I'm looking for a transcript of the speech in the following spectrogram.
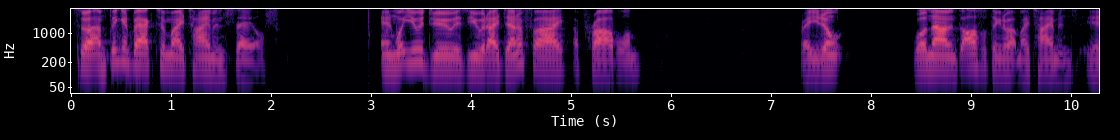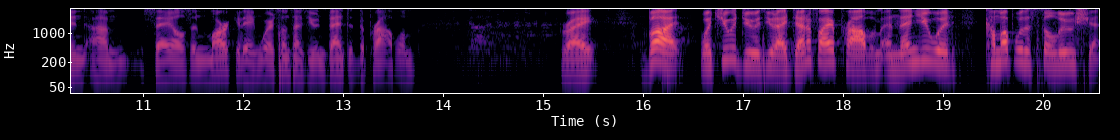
so I'm thinking back to my time in sales. And what you would do is you would identify a problem, right? You don't, well, now I'm also thinking about my time in, in um, sales and marketing where sometimes you invented the problem, right? But what you would do is you would identify a problem and then you would come up with a solution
